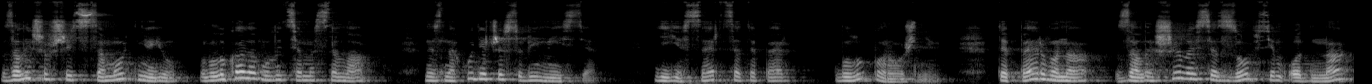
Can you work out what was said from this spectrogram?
залишившись самотньою, блукала вулицями села, не знаходячи собі місця. Її серце тепер було порожнє. Тепер вона залишилася зовсім одна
